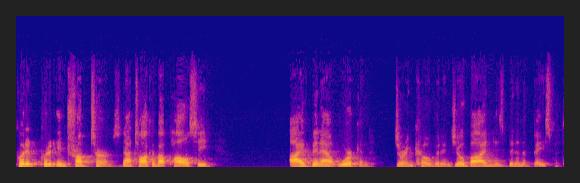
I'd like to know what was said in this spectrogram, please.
put it put it in Trump terms, not talk about policy. I've been out working during COVID, and Joe Biden has been in the basement.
